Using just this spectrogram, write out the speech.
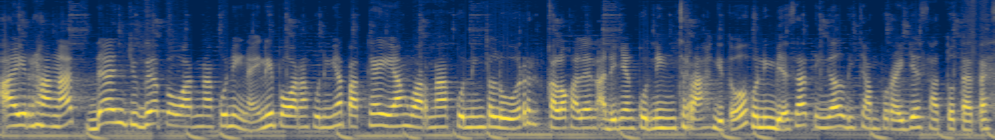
air hangat dan juga pewarna kuning. Nah, ini pewarna kuningnya pakai yang warna kuning telur. Kalau kalian adanya yang kuning cerah gitu, kuning biasa tinggal dicampur aja satu tetes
